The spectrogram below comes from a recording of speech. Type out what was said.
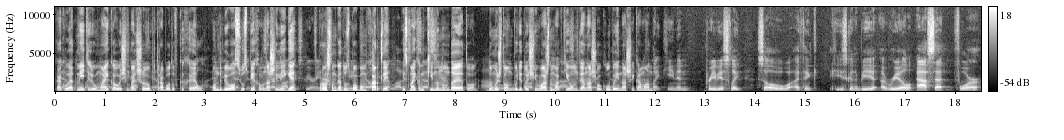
Как вы отметили, у Майка очень большой опыт работы в КХЛ. Он добивался успеха в нашей лиге, в прошлом году с Бобом Хартли и с Майком Кинноном до этого. Думаю, что он будет очень важным активом для нашего клуба и нашей команды. So I think he's going to be a real asset for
